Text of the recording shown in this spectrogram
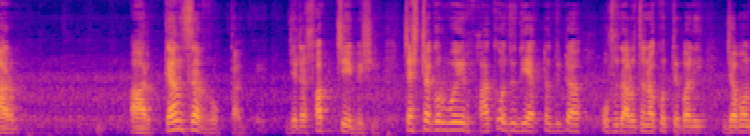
আর আর ক্যান্সার রোগ থাকবে। যেটা সবচেয়ে বেশি। চেষ্টা করব এর ফাঁকেও যদি একটা দুটা ওষুধ আলোচনা করতে পারি। যেমন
